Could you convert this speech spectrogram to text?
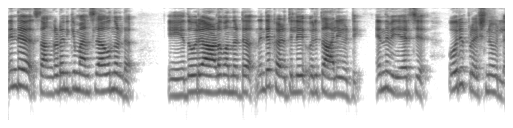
നിന്റെ സങ്കടം എനിക്ക് മനസ്സിലാകുന്നുണ്ട് ഏതോ ഒരാൾ വന്നിട്ട് നിന്റെ കഴുത്തിൽ ഒരു താലി കെട്ടി എന്ന് വിചാരിച്ച് ഒരു പ്രശ്നവുമില്ല.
